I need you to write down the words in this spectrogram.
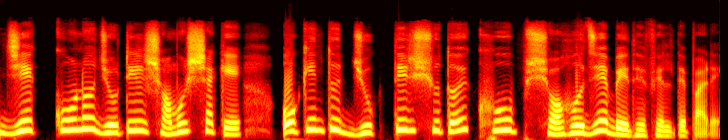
যে কোনো জটিল সমস্যাকে ও কিন্তু যুক্তির সুতোয় খুব সহজে বেঁধে ফেলতে পারে।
